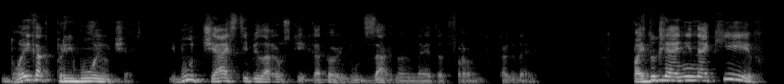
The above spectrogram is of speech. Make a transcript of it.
но и как прямое участие. И будут части белорусские, которые будут загнаны на этот фронт и так далее. Пойдут ли они на Киев?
